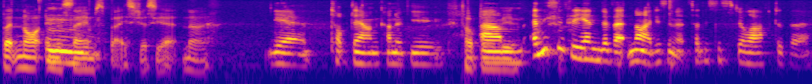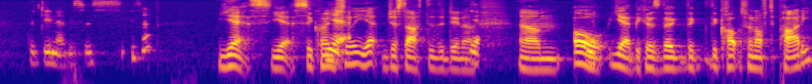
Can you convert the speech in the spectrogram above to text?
but not in the same space just yet. No, Yeah, top down kind of view. Top-down um, view. And this is the end of that night, isn't it? So this is still after the, the dinner. This is is it? Yes, yes. Sequentially, yeah, just after the dinner. Yeah. Um, oh, yeah, because the, the, the cops went off to party.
